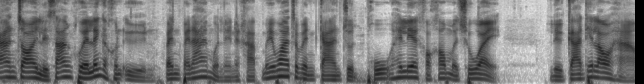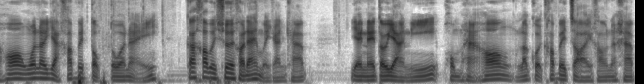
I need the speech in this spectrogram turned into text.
การจอยหรือสร้างเควสเล่นกับคนอื่น เป็นไปได้หมดเลยนะครับ ไม่ว่าจะเป็นการจุดพุให้เรียกเขาเข้ามาช่วย หรือการที่เราหาห้องว่าเราอยากเข้าไปตบตัวไหน ก็เข้าไปช่วยเขาได้เหมือนกันครับ อย่างในตัวอย่างนี้ผมหาห้องแล้วกดเข้าไปจอยเขานะครับ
